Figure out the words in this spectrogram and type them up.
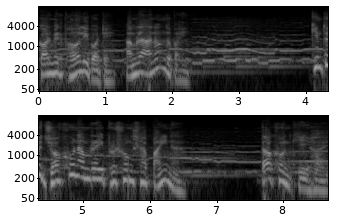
কর্মের ফলই বটে, আমরা আনন্দ পাই। কিন্তু যখন আমরা এই প্রশংসা পাই না, তখন কি হয়?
